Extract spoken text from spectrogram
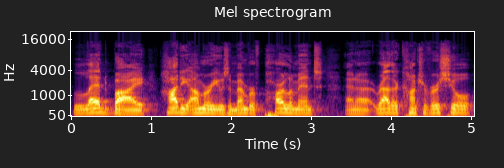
led by Hadi Amiri, who's a member of parliament and a rather controversial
